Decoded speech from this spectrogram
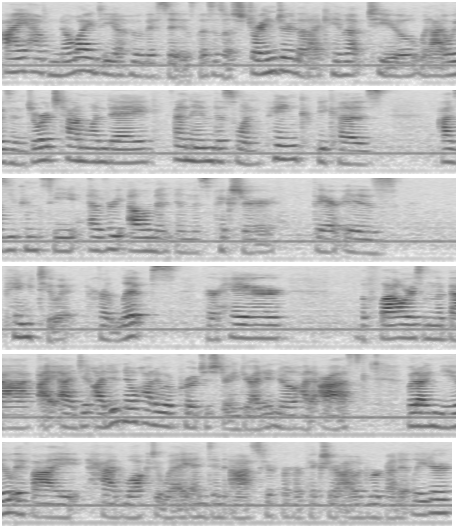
I have no idea who this is. This is a stranger that I came up to when I was in Georgetown one day. I named this one Pink because as you can see, every element in this picture, there is pink to it. Her lips, her hair, the flowers in the back. I, I, didn't, I didn't know how to approach a stranger. I didn't know how to ask. But I knew if I had walked away and didn't ask her for her picture, I would regret it later.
